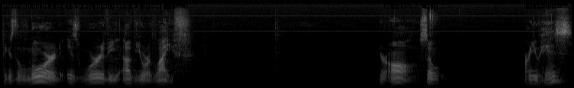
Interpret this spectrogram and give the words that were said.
because the Lord is worthy of your life. You're all. So, are you His?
